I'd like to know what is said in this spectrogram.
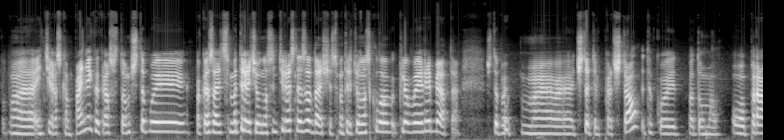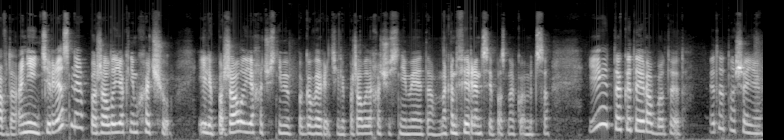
э, интерес компании как раз в том, чтобы показать, смотрите, у нас интересная задача, смотрите, у нас клевые ребята, чтобы э, читатель прочитал и такой подумал, о, правда, они интересные, пожалуй, я к ним хочу. Или, пожалуй, я хочу с ними поговорить, или, пожалуй, я хочу с ними там, на конференции познакомиться. И так это и работает. Это отношение.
